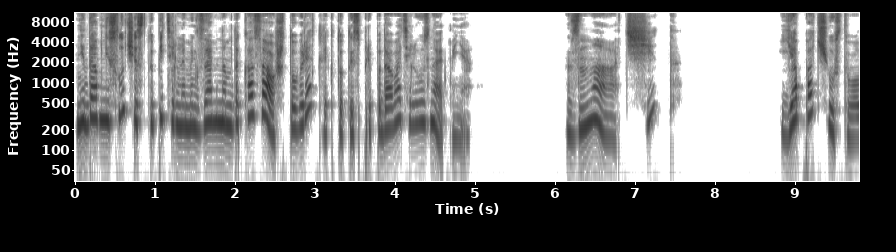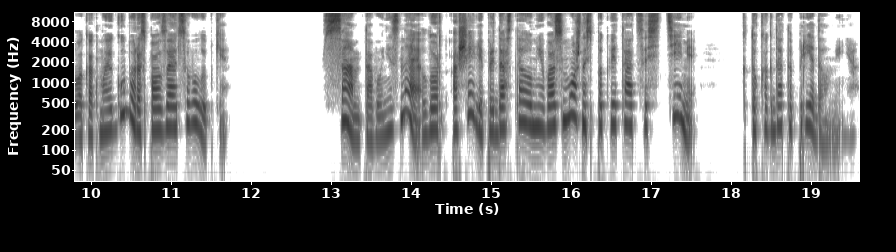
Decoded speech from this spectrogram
Недавний случай с вступительным экзаменом доказал, что вряд ли кто-то из преподавателей узнает меня. Значит... Я почувствовала, как мои губы расползаются в улыбке. Сам того не зная, лорд Ашели предоставил мне возможность поквитаться с теми, кто когда-то предал меня.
